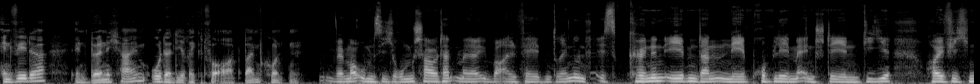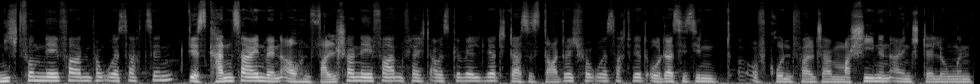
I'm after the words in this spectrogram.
Entweder in Bönnigheim oder direkt vor Ort beim Kunden. Wenn man um sich rumschaut, hat man ja überall Fäden drin und es können eben dann Nähprobleme entstehen, die häufig nicht vom Nähfaden verursacht sind. Das kann sein, wenn auch ein falscher Nähfaden vielleicht ausgewählt wird, dass es dadurch verursacht wird oder sie sind aufgrund falscher Maschineneinstellungen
